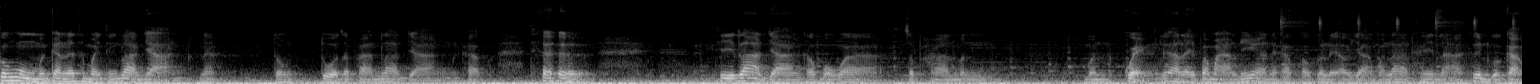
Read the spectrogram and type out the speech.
ก็งงเหมือนกันแล้วทำไมถึงลาดยางนะ ตรงตัวสะพานลาดยางนะครับที่ลาดยางเขาบอกว่าสะพานมันมันแกว่งหรืออะไรประมาณนี้นะครับเขาก็เลยเอายางมาลาดให้หนาขึ้นกว่าเก่า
